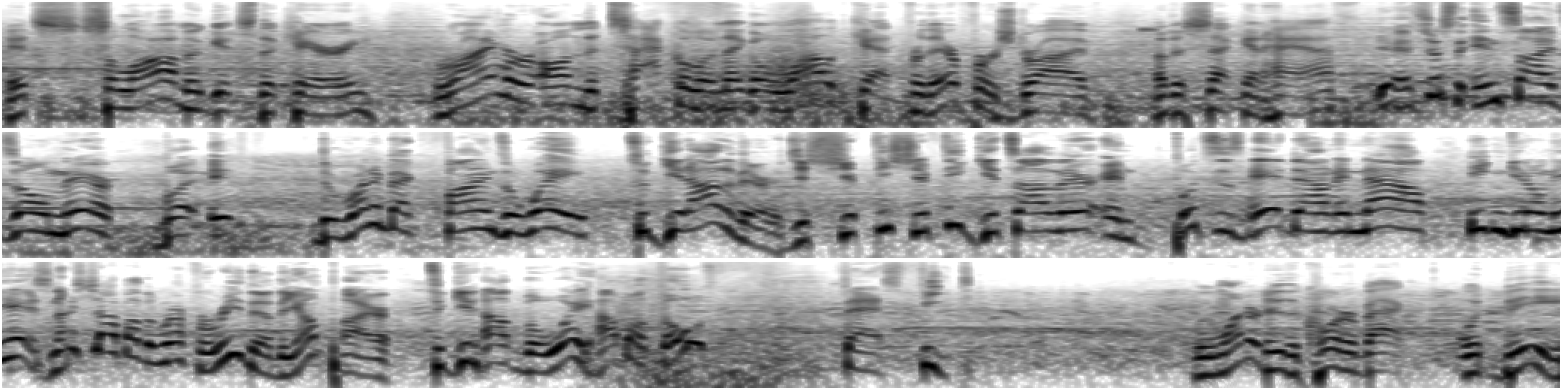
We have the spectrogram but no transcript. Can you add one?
It's Salaam who gets the carry. Reimer on the tackle, and they go Wildcat for their first drive of the second half. Yeah, it's just an inside zone there, but it, the running back finds a way to get out of there. Just shifty, shifty, gets out of there and puts his head down, and now he can get on the edge. Nice job by the referee there, the umpire, to get out of the way. How about those fast feet? We wondered who the quarterback would be.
